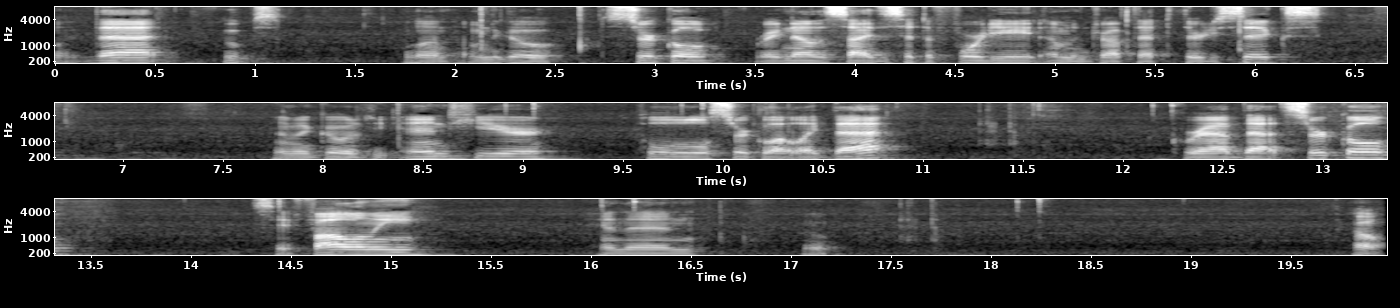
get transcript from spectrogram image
like that. Oops, hold on, I'm gonna go circle. Right now the sides is set to 48. I'm gonna drop that to 36. I'm gonna go to the end here, pull a little circle out like that. Grab that circle, say follow me, and then, oh, oh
